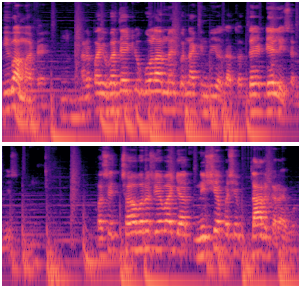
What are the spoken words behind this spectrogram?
પીવા માટે. અને પછી વધે એટલું ગોળા મેલ પર નાખીને બીજો જતો. Daily service. પછી છ વર્ષ એવા ગયા નિશ્ચય પછી દાર કરાવ્યો.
